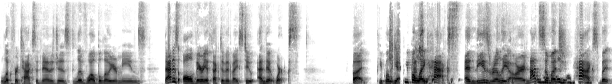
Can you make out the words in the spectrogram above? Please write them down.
look for tax advantages, live well below your means. That is all very effective advice too, and it works. But people yeah, people absolutely. like hacks, and these really are not so oh much hacks, but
